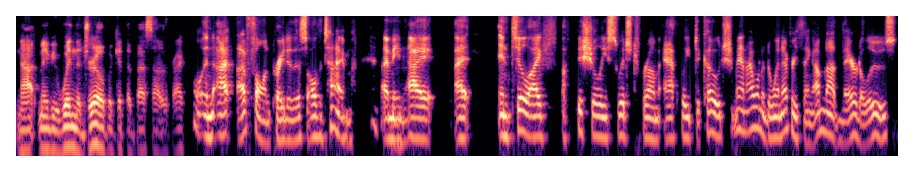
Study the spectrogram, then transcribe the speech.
not maybe win the drill but get the best out of the practice. Well and i i've fallen prey to this all the time. I mean mm-hmm. i i until i officially switched from athlete to coach man i wanted to win everything. I'm not there to lose.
